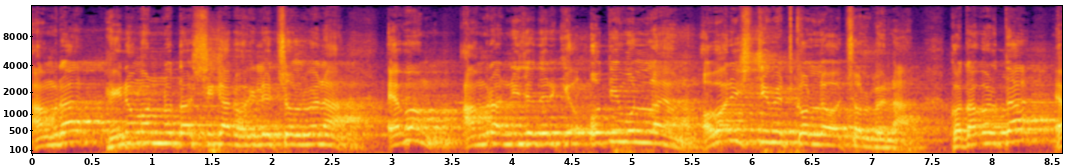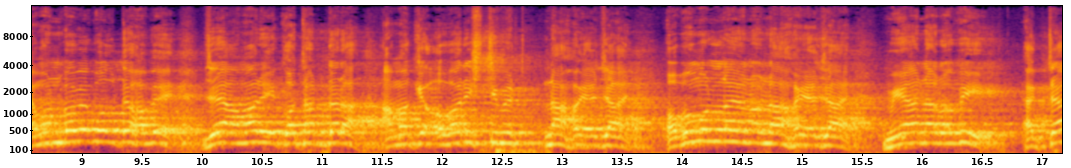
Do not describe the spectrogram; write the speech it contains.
আমরা হীনমন্যতার শিকার হইলে চলবে না এবং আমরা নিজেদেরকে অতি মূল্যায়ন ওভার এস্টিমেট করলেও চলবে না কথাবার্তা এমনভাবে বলতে হবে যে আমার এই কথার দ্বারা আমাকে ওভার এস্টিমেট না হয়ে যায়, অবমূল্যায়নও না হয়ে যায়। মিয়ানা রবি একটা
